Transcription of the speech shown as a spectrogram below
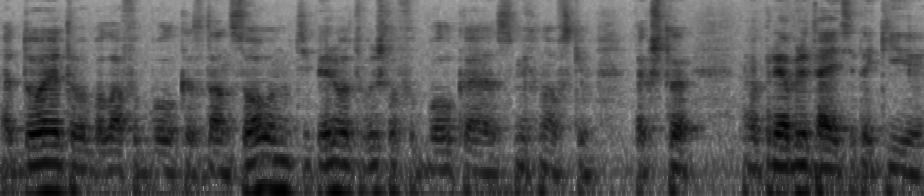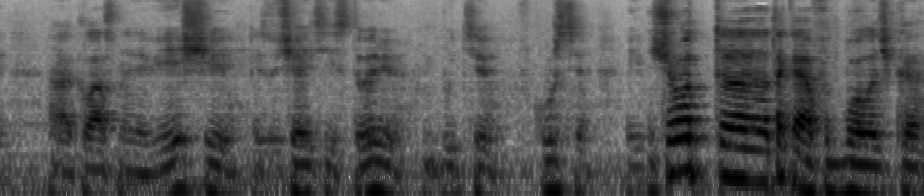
до этого была футболка с Донцовым, теперь вот вышла футболка с Михновским. Так что приобретайте такие классные вещи, изучайте историю, будьте в курсе. Еще вот э, такая футболочка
